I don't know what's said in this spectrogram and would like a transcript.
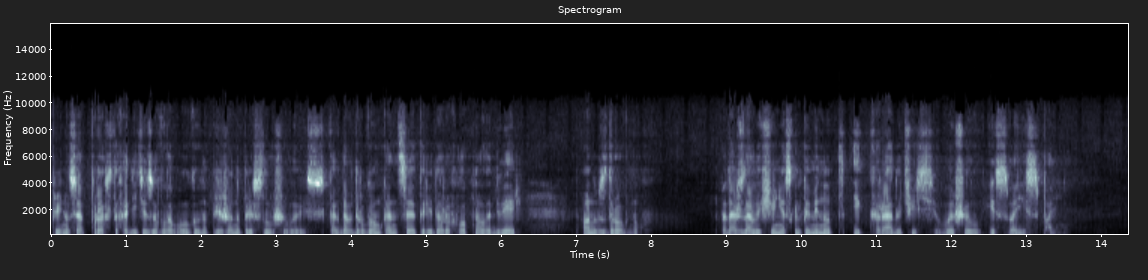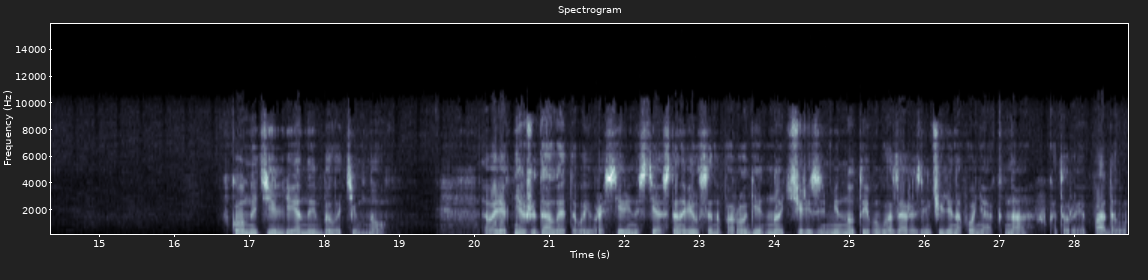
принялся просто ходить из угла в угол, напряженно прислушиваясь. Когда в другом конце коридора хлопнула дверь, он вздрогнул. Подождал еще несколько минут и, крадучись, вышел из своей спальни. В комнате Лены было темно. Варяг не ожидал этого и в растерянности остановился на пороге, но через минуту его глаза различили на фоне окна, в которое падал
